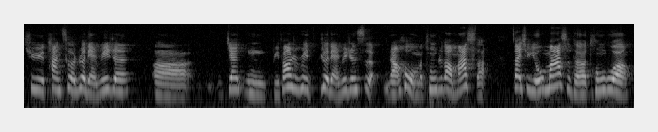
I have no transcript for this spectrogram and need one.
去探测热点 Region，呃，监嗯，比方是热热点 Region 四，然后我们通知到 Master，再去由 Master 通过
